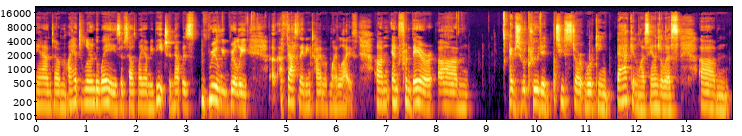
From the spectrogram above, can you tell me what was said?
And um, I had to learn the ways of South Miami Beach. And that was really, really a fascinating time of my life. Um, and from there, um, I was recruited to start working back in Los Angeles um,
